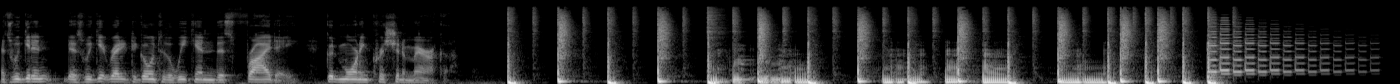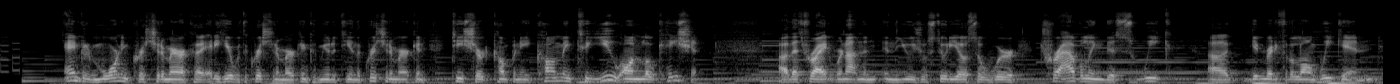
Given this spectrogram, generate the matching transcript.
as we get in as we get ready to go into the weekend this Friday. Good morning, Christian America. And good morning, Christian America. Eddie here with the Christian American community and the Christian American t shirt company coming to you on location. Uh, that's right, we're not in the, in the, usual studio, so we're traveling this week, uh, getting ready for the long weekend.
